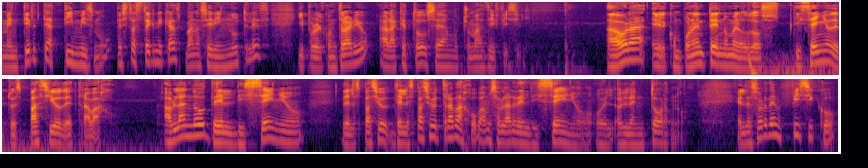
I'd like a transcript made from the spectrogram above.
mentirte a ti mismo, estas técnicas van a ser inútiles y por el contrario hará que todo sea mucho más difícil. Ahora el componente número 2, diseño de tu espacio de trabajo. Hablando del diseño del espacio, del espacio de trabajo, vamos a hablar del diseño o el entorno. El desorden físico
